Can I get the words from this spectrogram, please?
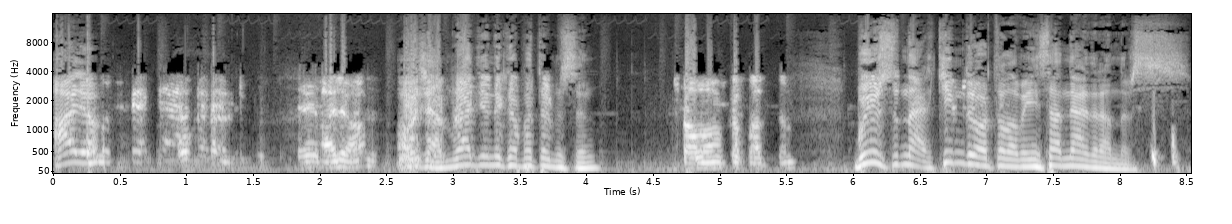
Alo. Alo. Hocam radyonu kapatır mısın? Tamam kapattım. Buyursunlar. Kimdir ortalama insan nereden anlarız?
